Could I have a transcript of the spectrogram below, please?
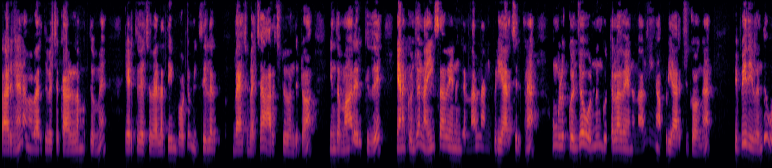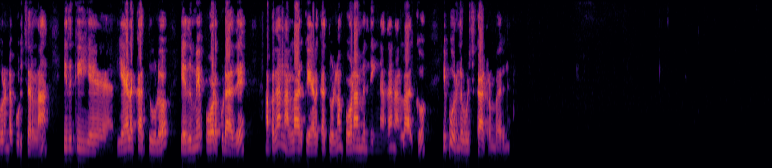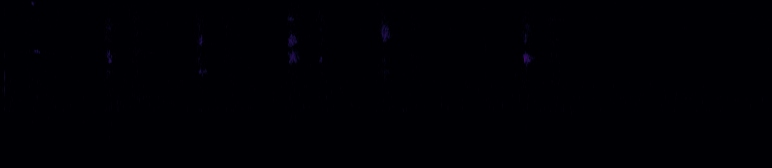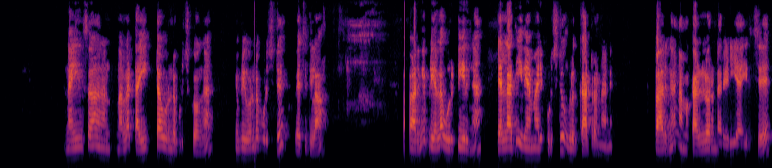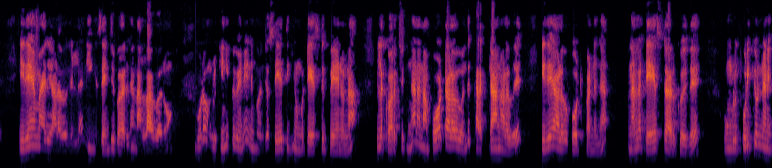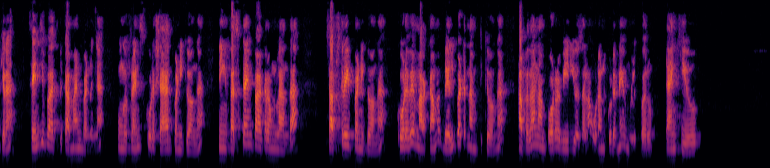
பாருங்க நம்ம வறுத்து வச்ச கடலை முத்துமே எடுத்து வச்ச வெள்ளத்தையும் போட்டு மிக்சியில் பேட்ச் பேட்சாக அரைச்சிட்டு வந்துட்டோம். இந்த மாதிரி இருக்குது. எனக்கு கொஞ்சம் நைஸாக வேணுங்கிறதுனால நான் இப்படி அரைச்சிருக்கிறேன். உங்களுக்கு கொஞ்சம் ஒன்றும் குத்தலாக வேணும்னாலும் நீங்கள் அப்படி அரைச்சிக்கோங்க. இப்போ இது வந்து உருண்டை பிடிச்சிடலாம். இதுக்கு ஏ- ஏலக்காய் தூளோ எதுவுமே போடக்கூடாது. அப்பதான் நல்லா இருக்கும். ஏலக்காய் தூள்லாம் போடாமல் இருந்தீங்கன்னா தான் நல்லா இருக்கும். இப்போ உருண்டை பிடிச்சி காட்டுறோம் பாருங்க. நைஸா நல்லா டைட்டா உருண்டை பிடிச்சிக்கோங்க. இப்படி உருண்டை பிடிச்சிட்டு வச்சுக்கலாம். பாருங்க இப்படி எல்லாம் உருட்டிருங்க. எல்லாத்தையும் இதே மாதிரி பிடிச்சிட்டு உங்களுக்கு காட்டுறேன் நான். பாருங்க நம்ம கல்லுரண்டை ரெடி ஆயிருச்சு. இதே மாதிரி அளவுகளில் நீங்க செஞ்சு பாருங்க நல்லா வரும். கூட உங்களுக்கு இனிப்பு வேணும் இன்னும் கொஞ்சம் சேர்த்துக்கு உங்க டேஸ்ட்டுக்கு வேணும்னா இல்லை குறைச்சிக்குங்க. ஆனால் நான் போட்ட அளவு வந்து கரெக்டான அளவு. இதே அளவு போட்டு பண்ணுங்க. நல்லா டேஸ்டா இருக்கும் இது. உங்களுக்கு பிடிக்கும்னு நினைக்கிறேன். செஞ்சு பார்த்துட்டு கமெண்ட் பண்ணுங்க. உங்க ஃப்ரெண்ட்ஸ் கூட ஷேர் பண்ணிக்கோங்க. நீங்க ஃபர்ஸ்ட் டைம் பார்க்குறவங்களா இருந்தா சப்ஸ்கிரைப் பண்ணிக்கோங்க. கூடவே மறக்காம பெல் பட்டன் அமுத்திக்கோங்க. அப்பதான் நான் போடுற வீடியோஸ் எல்லாம் உடனுக்குடனே உங்களுக்கு வரும். தேங்க்யூ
